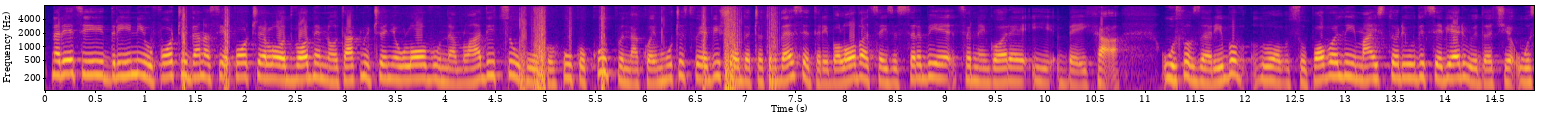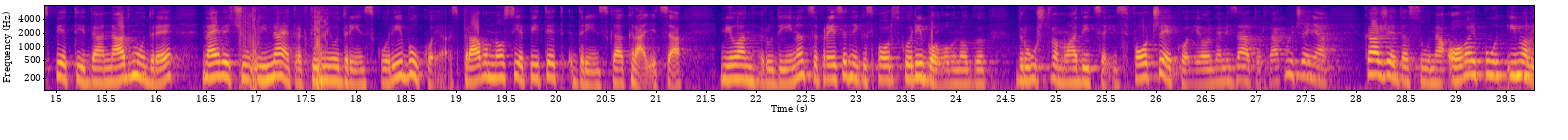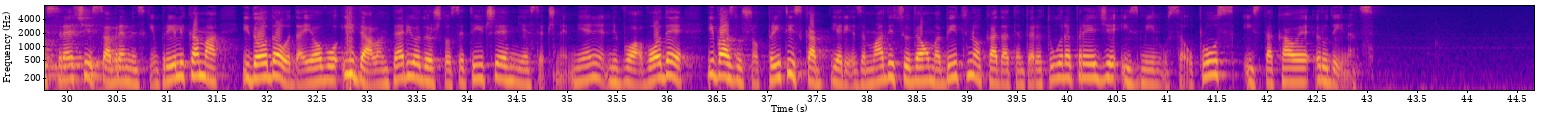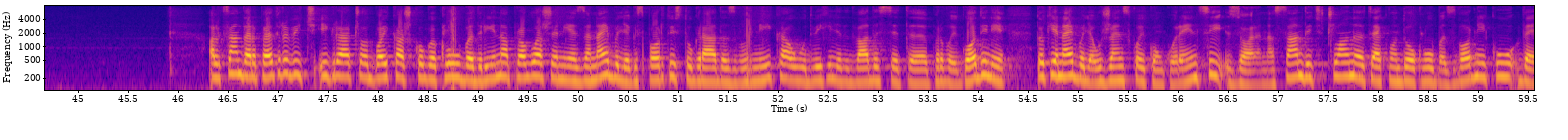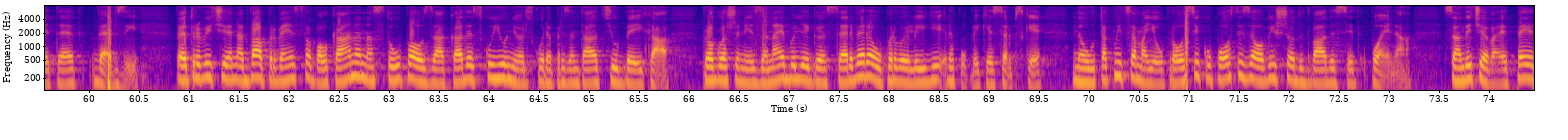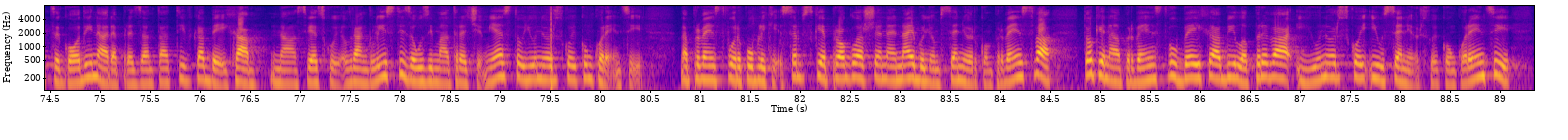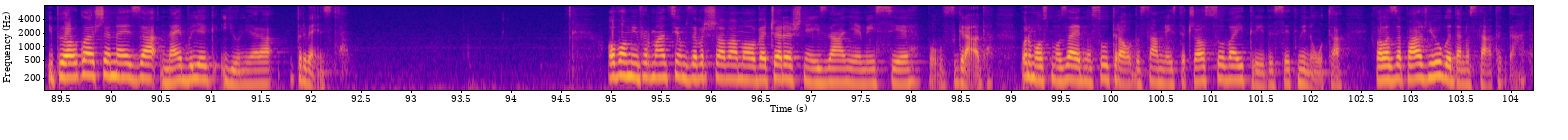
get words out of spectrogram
Na rijeci Drini u Foči danas je počelo dvodnevno takmičenje u lovu na mladicu Huko Huko Kup na kojem učestvuje više od 40 ribolovaca iz Srbije, Crne Gore i BiH. Uslov za ribolov su povoljni. Majstori udice vjeruju da će uspjeti da nadmudre najveću i najatraktivniju drinsku ribu koja s pravom nosi epitet Drinska kraljica. Milan Rudinac, predsjednik Sportsko-ribolovnog društva Mladica iz Foče, koji je organizator takmičenja, Kaže da su na ovaj put imali sreće sa vremenskim prilikama i dodao da je ovo idealan period što se tiče mjesečne mjene, nivoa vode i vazdušnog pritiska, jer je za mladicu veoma bitno kada temperatura pređe iz minusa u plus, istakao je Rudinac. Aleksandar Petrović, igrač od Bojkaškog kluba Drina, proglašen je za najboljeg sportistu grada Zvornika u 2021. godini, dok je najbolja u ženskoj konkurenciji Zorana Sandić, član tekvondo kluba Zvornik u VTF verziji. Petrović je na dva prvenstva Balkana nastupao za kadetsku juniorsku reprezentaciju BiH. Proglašen je za najboljeg servera u prvoj ligi Republike Srpske. Na utakmicama je u prosjeku postizao više od 20 poena. Sandićeva je pet godina reprezentativka BiH. Na svjetskoj rang listi zauzima treće mjesto u juniorskoj konkurenciji. Na prvenstvu Republike Srpske proglašena je najboljom seniorkom prvenstva, dok je na prvenstvu BiH bila prva i juniorskoj i u seniorskoj konkurenciji i proglašena je za najboljeg juniora prvenstva. Ovom informacijom završavamo večerašnje izdanje emisije Puls grada. Ponovo smo zajedno sutra od 18 časova i 30 minuta. Hvala za pažnju i ugodan ostatak dana.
